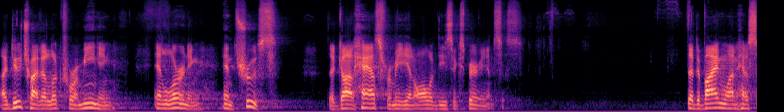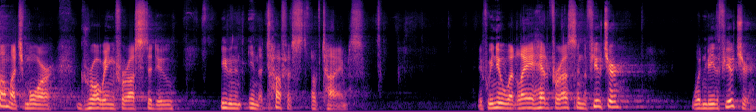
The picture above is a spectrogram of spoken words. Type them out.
I do try to look for meaning and learning and truth that God has for me in all of these experiences. The Divine One has so much more growing for us to do, even in the toughest of times. If we knew what lay ahead for us in the future, wouldn't be the future.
